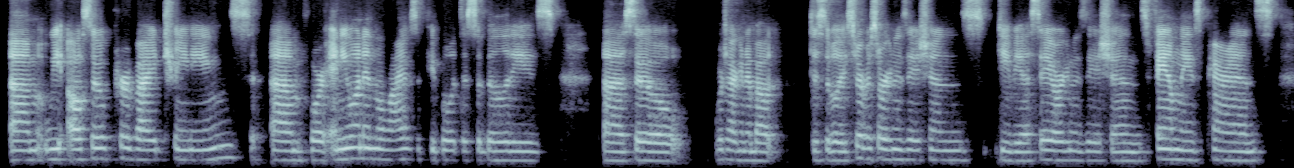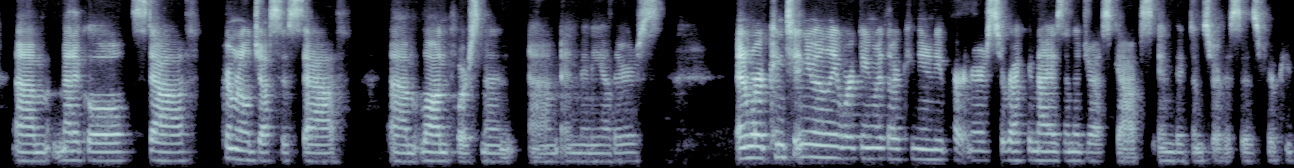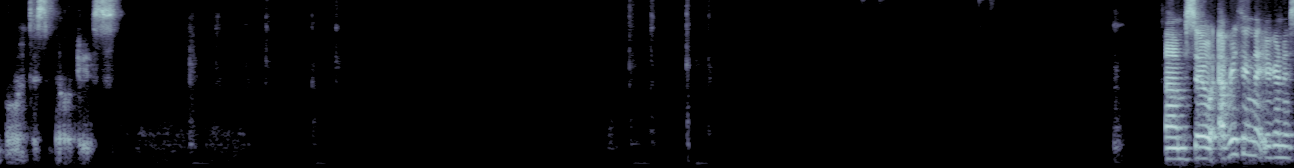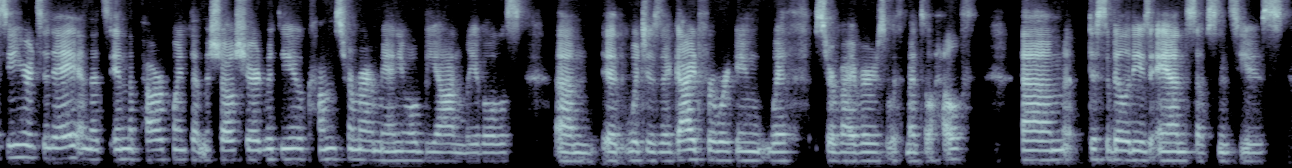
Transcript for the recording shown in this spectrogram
Um, we also provide trainings um, for anyone in the lives of people with disabilities uh, so we're talking about disability service organizations, DVSA organizations, families, parents, um, medical staff, criminal justice staff, um, law enforcement, um, and many others. And we're continually working with our community partners to recognize and address gaps in victim services for people with disabilities. Um, so everything that you're going to see here today and that's in the PowerPoint that Michelle shared with you comes from our manual Beyond Labels, um, it, which is a guide for working with survivors with mental health um, disabilities and substance use.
